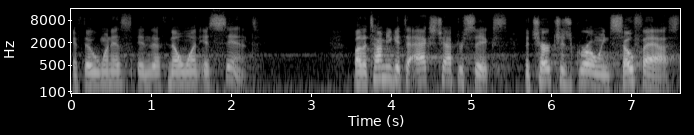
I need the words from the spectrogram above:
if no one is, if no one is sent? By the time you get to Acts chapter 6, the church is growing so fast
